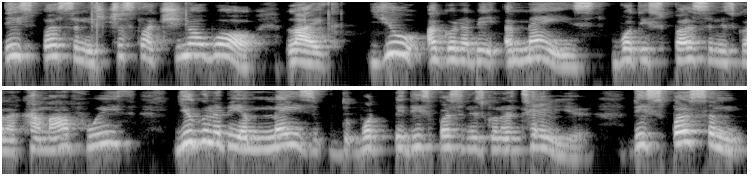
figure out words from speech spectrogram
this person is just like you know what? Like you are going to be amazed what this person is going to come up with. You're going to be amazed what this person is going to tell you. This person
